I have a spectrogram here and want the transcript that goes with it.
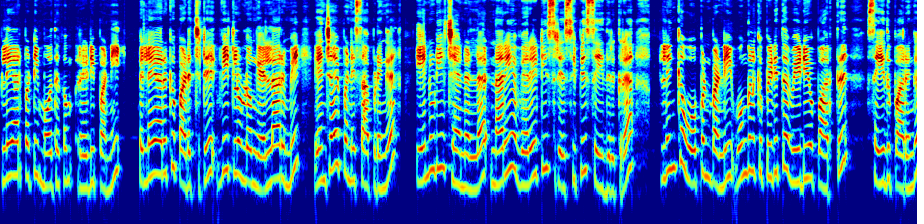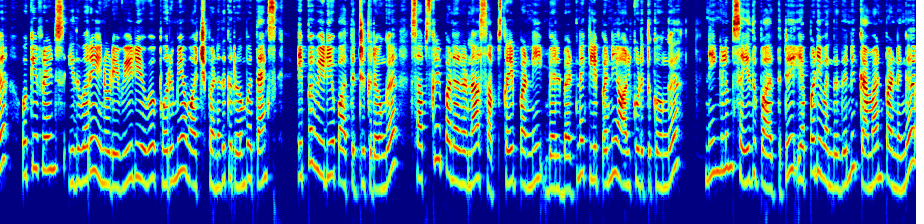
பிள்ளையார்பட்டி மோதகம் ரெடி பண்ணி பிள்ளையாருக்கு படிச்சுட்டு வீட்டில் உள்ளவங்க எல்லாருமே என்ஜாய் பண்ணி சாப்பிடுங்க. என்னுடைய சேனலில் நிறைய வெரைட்டிஸ் ரெசிபிஸ் செய்திருக்கிறேன். லிங்க்கை ஓப்பன் பண்ணி உங்களுக்கு பிடித்த வீடியோ பார்த்து செய்து பாருங்கள் ஓகே ஃப்ரெண்ட்ஸ் இதுவரை என்னுடைய வீடியோவை பொறுமையாக வாட்ச் பண்ணதுக்கு ரொம்ப தேங்க்ஸ் இப்போ வீடியோ பார்த்துட்ருக்குறவங்க சப்ஸ்கிரைப் பண்ணலைன்னா சப்ஸ்கிரைப் பண்ணி பெல் பட்டனை கிளிக் பண்ணி ஆள் கொடுத்துக்கோங்க. நீங்களும் செய்து பார்த்துட்டு எப்படி வந்ததுன்னு கமெண்ட் பண்ணுங்கள்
